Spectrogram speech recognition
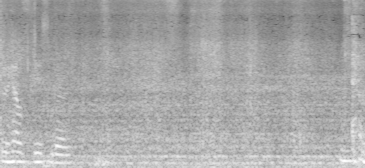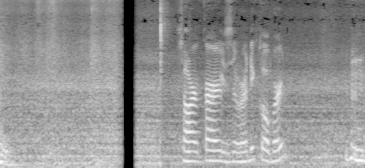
to help this girl. So our car is already covered.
